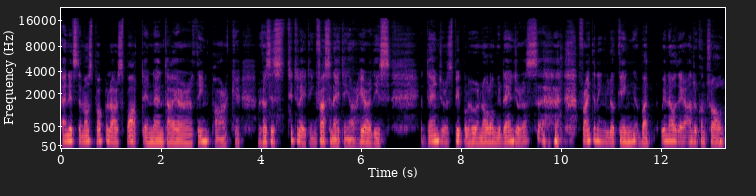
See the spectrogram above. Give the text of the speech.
and it's the most popular spot in the entire theme park because it's titillating, fascinating. Or here are these dangerous people who are no longer dangerous, frightening looking, but we know they're under control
